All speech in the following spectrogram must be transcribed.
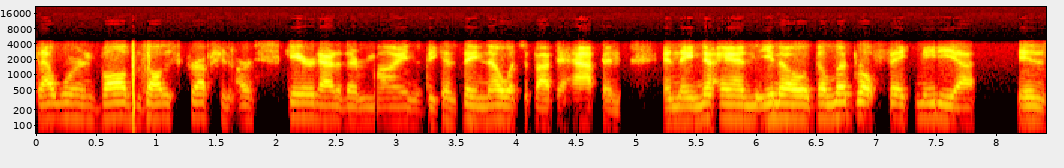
that were involved with all this corruption are scared out of their minds because they know what's about to happen, and they know, and you know, the liberal fake media is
